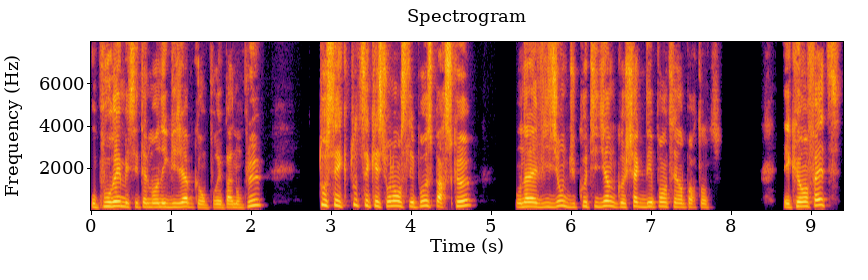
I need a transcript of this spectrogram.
On pourrait, mais c'est tellement négligeable qu'on pourrait pas non plus. Ces, toutes ces questions-là, on se les pose parce que on a la vision du quotidien que chaque dépense est importante. Et que, en fait,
